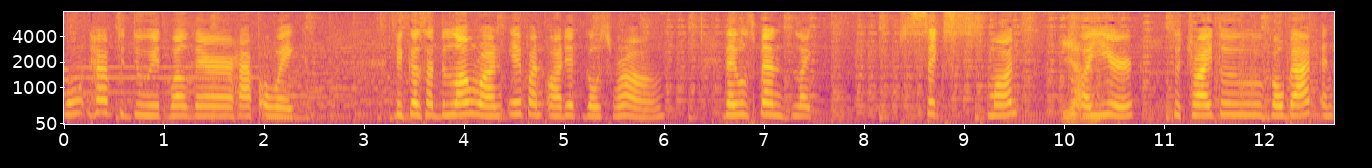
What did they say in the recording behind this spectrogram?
won't have to do it while they're half awake because at the long run, if an audit goes wrong, they will spend like six months Yeah. to a year to try to go back and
